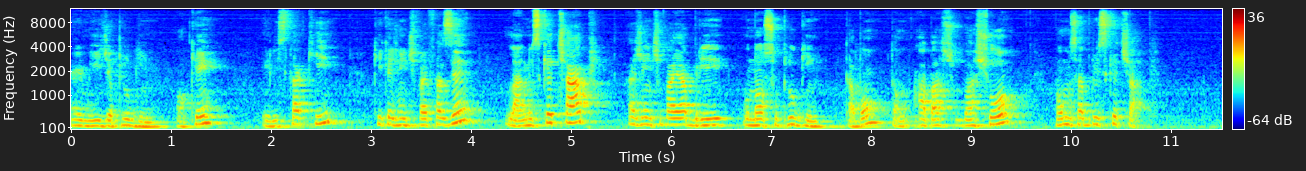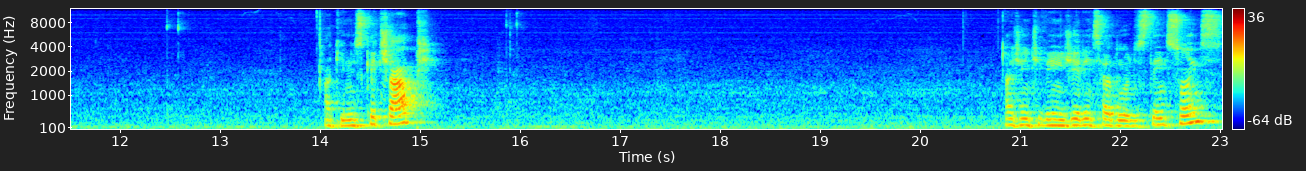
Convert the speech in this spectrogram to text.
AirMedia Plugin, ok? Ele está aqui. O que, que a gente vai fazer? Lá no SketchUp, a gente vai abrir o nosso plugin, tá bom? Então, abaixo, baixou, vamos abrir o SketchUp. Aqui no SketchUp, a gente vem em gerenciador de extensões,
